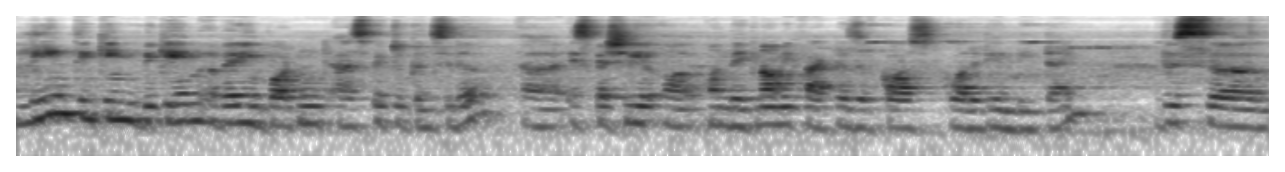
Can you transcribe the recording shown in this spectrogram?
lean thinking became a very important aspect to consider, uh, especially on, on, the economic factors of cost, quality and lead time. This uh,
